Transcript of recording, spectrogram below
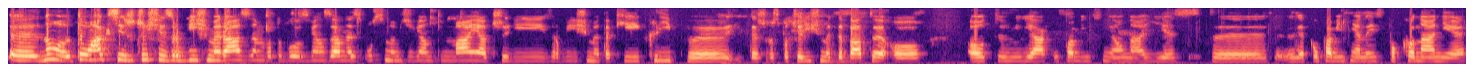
E, No, tą akcję rzeczywiście zrobiliśmy razem, bo to było związane z 8-9 maja, czyli zrobiliśmy taki klip e, i też rozpoczęliśmy debatę o, o tym, jak upamiętniona jest, e, jak upamiętniane jest pokonanie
